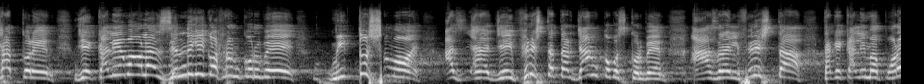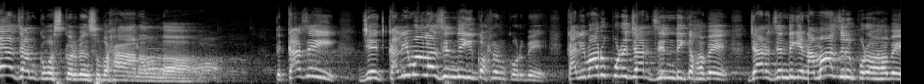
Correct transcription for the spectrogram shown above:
সাত করেন যে, কালিমাওয়ালা জিন্দগি গঠন করবে মৃত্যুর সময়, আজ যেই ফেরিস্তা তার জান কবচ করবেন, আজরাইল ফেরিস্তা তাকে কালিমা পরে জান কবচ করবেন সুবাহান আল্লাহ কাজেই যে কালিমাওয়ালা জিন্দিগি গঠন করবে, কালিমার উপরে যার জিন্দিগি হবে, যার জিন্দিগি নামাজের উপরে হবে,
